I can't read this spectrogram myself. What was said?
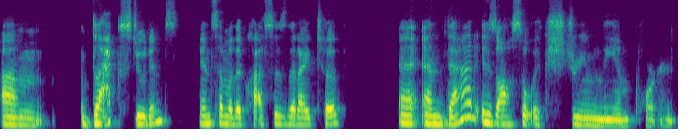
um, black students in some of the classes that I took, and, and that is also extremely important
